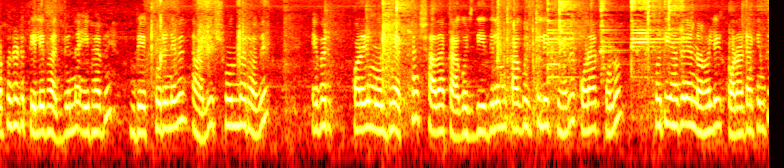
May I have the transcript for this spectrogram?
আপনারা এটা তেলে ভাজবেন না, এইভাবে ব্রেক করে নেবেন, তাহলে সুন্দর হবে। এবার কড়াইয়ের মধ্যে একটা সাদা কাগজ দিয়ে দিলাম। কাগজ দিলে কী হবে? কড়ার কোনো ক্ষতি হবে না নাহলে কড়াটা কিন্তু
